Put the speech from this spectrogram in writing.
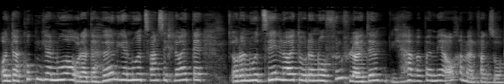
und da gucken ja nur oder da hören ja nur 20 Leute oder nur 10 Leute oder nur 5 Leute. Ja, war bei mir auch am Anfang so.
